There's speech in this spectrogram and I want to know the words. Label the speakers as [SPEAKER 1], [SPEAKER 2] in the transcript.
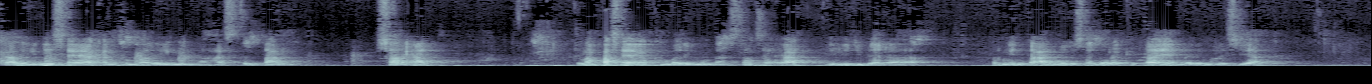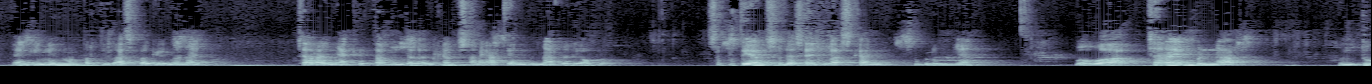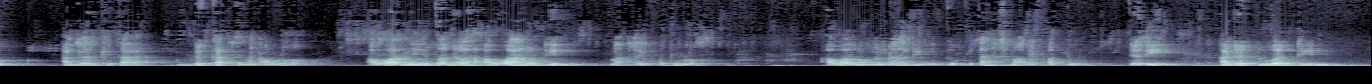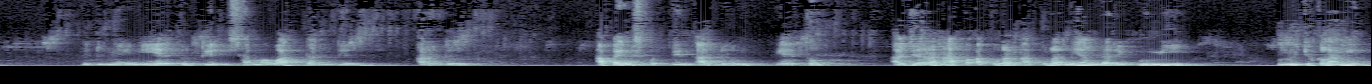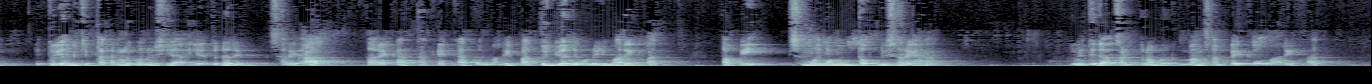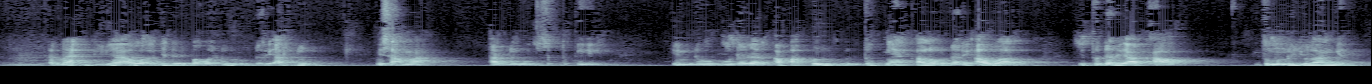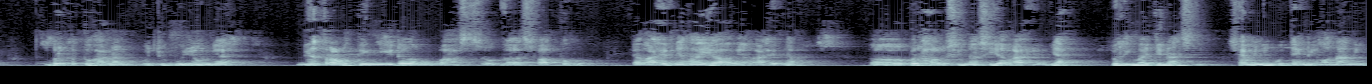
[SPEAKER 1] Kali ini saya akan kembali membahas tentang syariat. Kenapa saya kembali membahas tentang syariat? Ini juga ada permintaan dari saudara kita yang dari Malaysia yang ingin memperjelas bagaimana caranya kita menjalankan syariat yang benar dari Allah. Seperti yang sudah saya jelaskan sebelumnya, bahwa cara yang benar untuk agar kita dekat dengan Allah, awalnya itu adalah awaludin ma'rifatullah. Awal mengenal din itu kita harus ma'rifat dulu. Jadi ada dua din di dunia ini yaitu din samawat dan din ardun. Apa yang disebut din ardun yaitu ajaran atau aturan-aturan yang dari bumi menuju ke langit. Itu yang diciptakan oleh manusia yaitu dari syariat, tarekat, hakikat dan marifat. Tujuannya menuju marifat. Tapi semuanya mentok di syariat. Ini tidak akan pernah berkembang sampai ke marifat karena dia awalnya dari bawah dulu dari Ardun ini sama Ardun itu seperti Hindu Buddha dan apa pun bentuknya kalau dari awal itu dari akal itu menuju langit berketuhanan ujung-ujungnya dia terlalu tinggi dalam membahas segala sesuatu yang akhirnya ngayal yang akhirnya e, berhalusinasi yang akhirnya berimajinasi. Saya menyebutnya ini onani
